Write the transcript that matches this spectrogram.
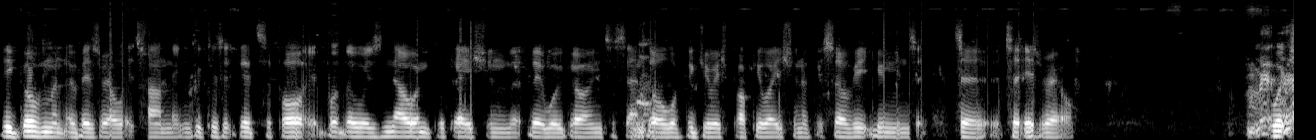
the government of Israel its founding because it did support it, but there was no implication that they were going to send all of the Jewish population of the Soviet Union to to, to Israel which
